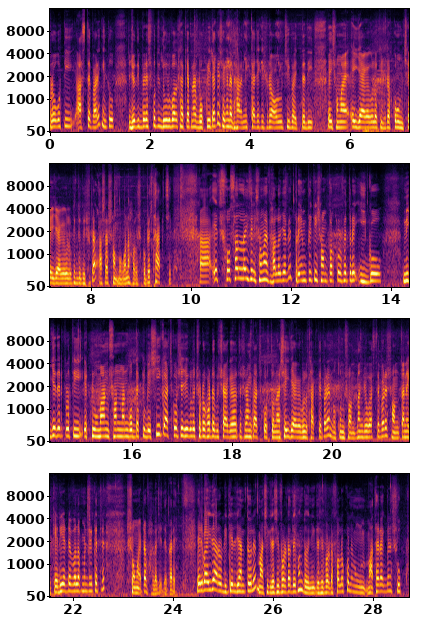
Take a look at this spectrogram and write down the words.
প্রগতি আসতে পারে, কিন্তু যদি বৃহস্পতি দুর্বল থাকে আপনার বকরি থাকে সেখানে ধার্মিক কাজে কিছুটা অরুচি বা ইত্যাদি, এই সময় এই জায়গাগুলো কিছুটা কমছে, এই জায়গাগুলো কিন্তু কিছুটা আসার সম্ভাবনা হরস্কোপে থাকছে। এর সোশ্যাল লাইফ এই সময় ভালো যাবে প্রেম প্রীতি সম্পর্কের ভেতরে ইগো নিজেদের প্রতি একটু মান সম্মান বোধ একটু বেশিই কাজ করছে, যেগুলো ছোটোখাটো বিষয়, আগে হয়তো সেরকম কাজ করতো না, সেই জায়গাগুলো থাকতে পারে, নতুন সন্তান যোগ আসতে পারে, সন্তানের কেরিয়ার ডেভেলপমেন্টের ক্ষেত্রে সময়টা ভালো যেতে পারে। এর বাইরে আরও ডিটেল জানতে হলে মাসিক রাশিফলটা দেখুন, দৈনিক রাশিফলটা ফলো করুন এবং মাথায় রাখবেন শুক্র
